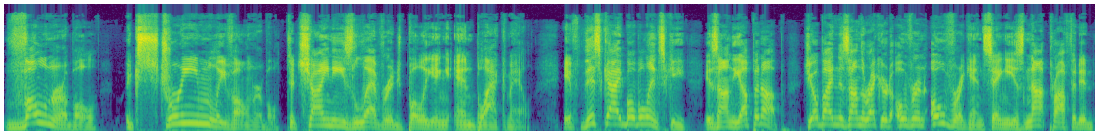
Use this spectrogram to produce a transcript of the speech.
vulnerable, extremely vulnerable to Chinese leverage, bullying, and blackmail. If this guy, Bobulinski, is on the up and up, Joe Biden is on the record over and over again saying he has not profited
